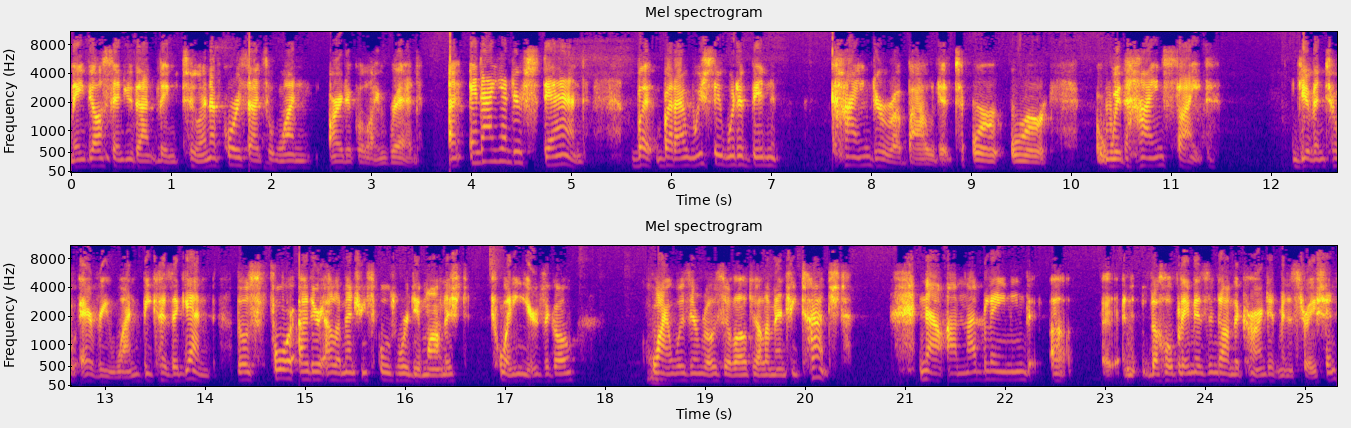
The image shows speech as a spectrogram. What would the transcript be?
maybe I'll send you that link too. And of course, that's one article I read. Uh, and I understand, but but I wish they would have been kinder about it, or or with hindsight given to everyone because again those four other elementary schools were demolished 20 years ago why wasn't roosevelt elementary touched now i'm not blaming the, uh, the whole blame isn't on the current administration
